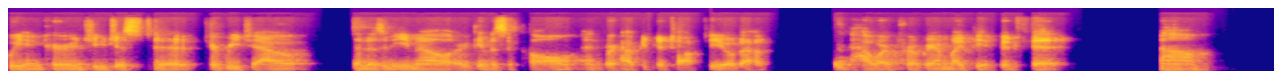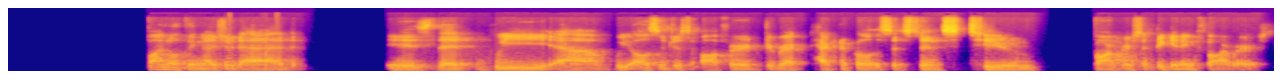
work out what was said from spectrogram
we encourage you just to, to reach out send us an email or give us a call, and we're happy to talk to you about how our program might be a good fit. Um, final thing I should add is that we uh, we also just offer direct technical assistance to farmers and beginning farmers.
